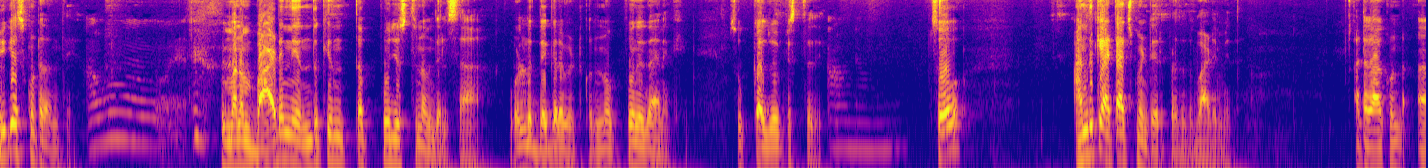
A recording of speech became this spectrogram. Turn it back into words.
పీకేసుకుంటుంది అంతే. మనం బాడీని ఎందుకు ఇంత పూజిస్తున్నాం తెలుసా? ఒళ్ళు దగ్గర పెట్టుకుని నొప్పి ఉంది దానికి. సుక్కలు చూపిస్తుంది. సో అందుకే అటాచ్మెంట్ ఏర్పడుతుంది బాడీ మీద. అట్లా కాకుండా ఆ,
